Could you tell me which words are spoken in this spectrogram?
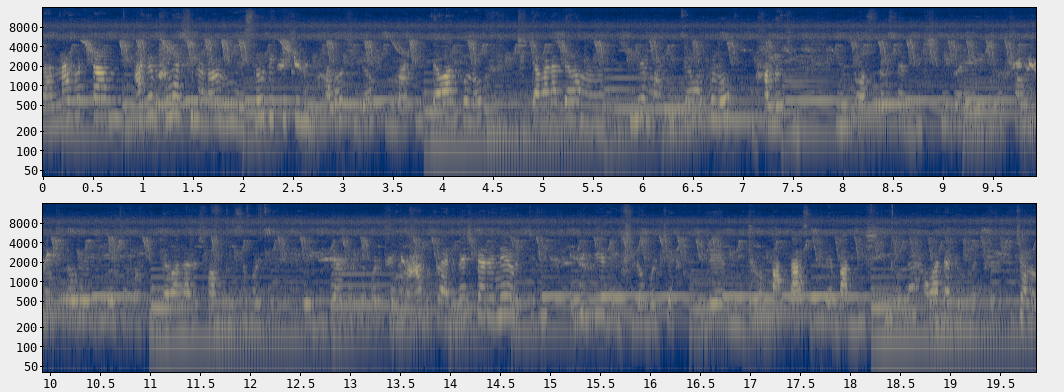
রান্নাঘরটা আগে ভাঙা ছিল না, আমি এসেও দেখেছি ভালো ছিল। মাটির দেওয়াল হলো চিটাবাড়া দেওয়া দিয়ে মাটির দেওয়াল হলো ভালো ছিল। কিন্তু আস্তে আস্তে বৃষ্টি হয়ে এগুলো সব নষ্ট হয়ে গিয়েছে, মাটির দেওয়াল আর সব কিছু পড়েছে এই দিকটা ঢুকে পড়েছে মা, দুটো অ্যাডভেস্টার এনে হচ্ছে যে ঢুকিয়ে দিয়েছিল, বলছে যে বাতাস দিলে বা বৃষ্টি হলে হাওয়াটা ঢুকবে চলো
